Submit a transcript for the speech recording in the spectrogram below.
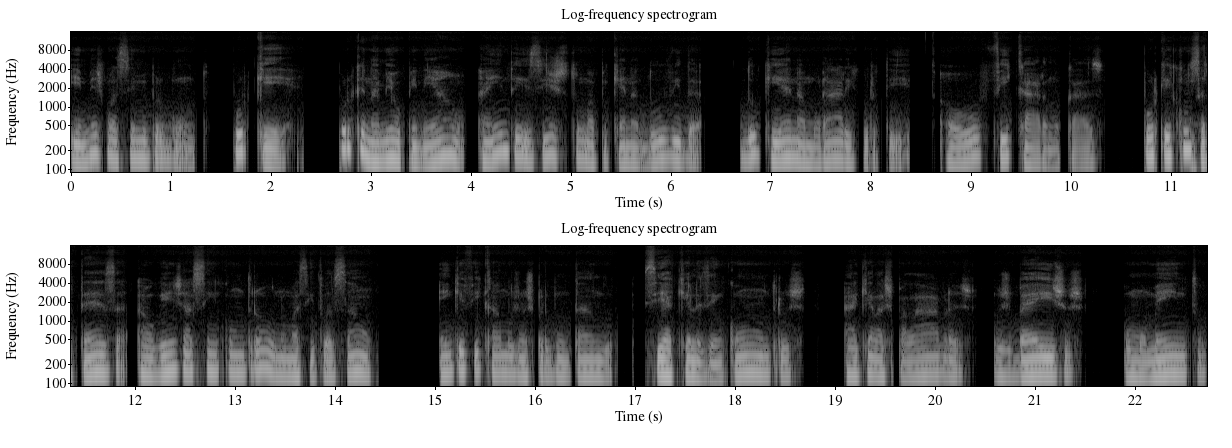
e mesmo assim me pergunto: por quê? Porque, na minha opinião, ainda existe uma pequena dúvida do que é namorar e curtir, ou ficar, no caso. Porque, com certeza, alguém já se encontrou numa situação em que ficamos nos perguntando se aqueles encontros, aquelas palavras, os beijos, o momento,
